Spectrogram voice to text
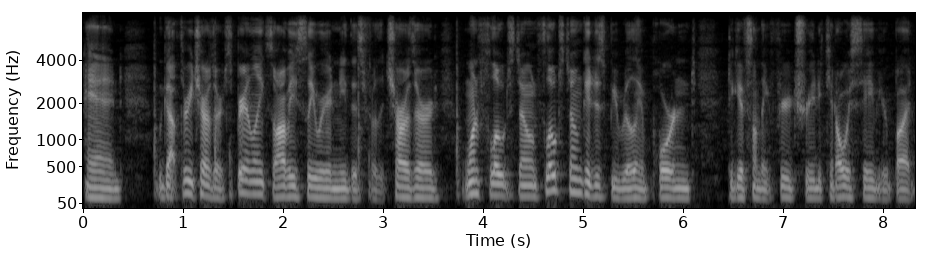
And we got three Charizard Spirit Links, so obviously we're going to need this for the Charizard. One Floatstone. Floatstone can just be really important to give something for your treat. It can always save your butt.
